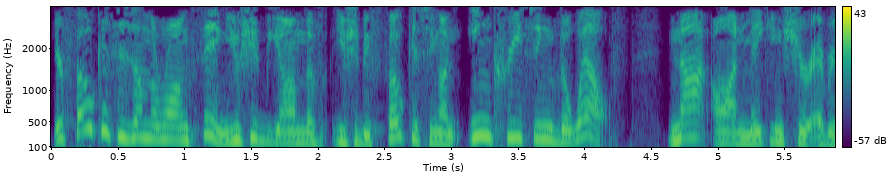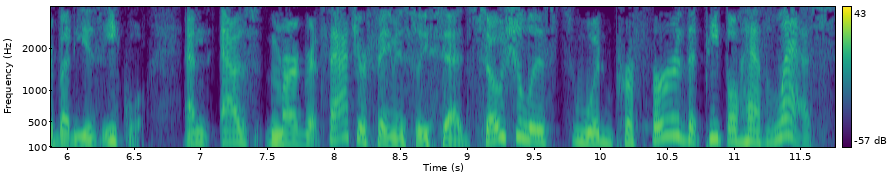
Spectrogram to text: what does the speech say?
your focus is on the wrong thing. You should be on the you should be focusing on increasing the wealth, not on making sure everybody is equal. And as Margaret Thatcher famously said, socialists would prefer that people have less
